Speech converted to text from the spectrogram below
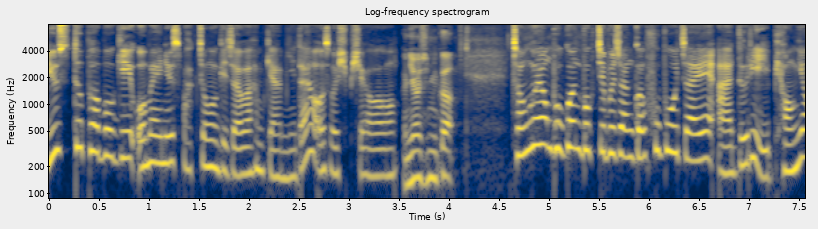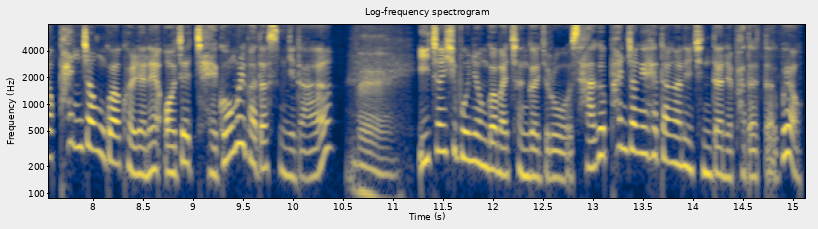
뉴스토퍼 보기 오마이뉴스 박정호 기자와 함께합니다. 어서 오십시오. 안녕하십니까? 정호영 보건복지부 장관 후보자의 아들이 병역 판정과 관련해 어제 재검을 받았습니다. 네. 2015년과 마찬가지로 4급 판정에 해당하는 진단을 받았다고요?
